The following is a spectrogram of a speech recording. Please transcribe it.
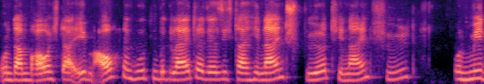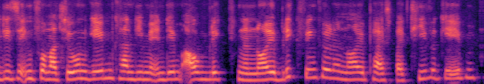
Und dann brauche ich da eben auch einen guten Begleiter, der sich da hineinspürt, hineinfühlt und mir diese Informationen geben kann, die mir in dem Augenblick eine neue Blickwinkel, eine neue Perspektive geben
